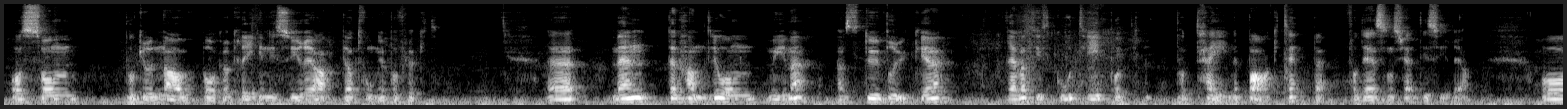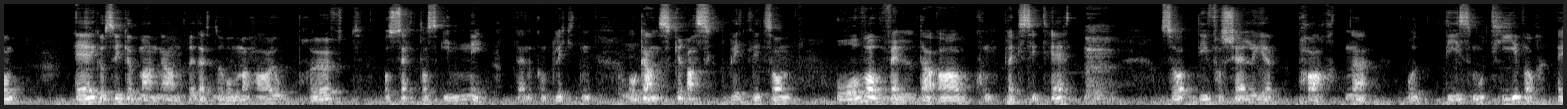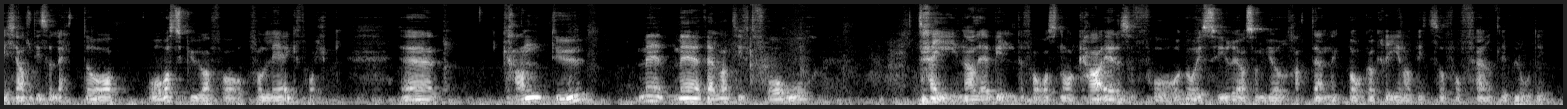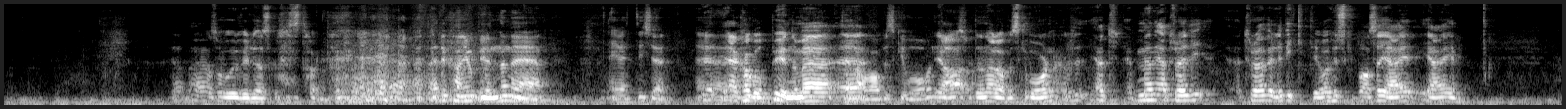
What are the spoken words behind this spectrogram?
og som pga. borgerkrigen i Syria blir tvunget på flukt. Eh, men den handler jo om mye mer. Altså, du bruker relativt god tid på, på å tegne bakteppet for det som skjedde i Syria. Og jeg og sikkert mange andre i dette rommet har jo prøvd å sette oss inn i den konflikten, og ganske raskt blitt litt sånn overvelda av kompleksiteten. Så de forskjellige partene og deres motiver er ikke alltid så lette å overskue for, for legfolk. Eh, kan du med, med relativt få ord tegne det bildet for oss nå. Hva er det som foregår i Syria som gjør at denne borgerkrigen har blitt så forferdelig blodig? Ja, nei, altså, hvor vil jeg skal starte? du kan jo begynne med Jeg vet ikke. Eh, jeg, kan godt begynne med eh, Den arabiske våren? Ja, den arabiske våren. Jeg, men jeg tror, jeg, jeg tror, det er veldig viktig å huske på Altså, jeg, jeg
